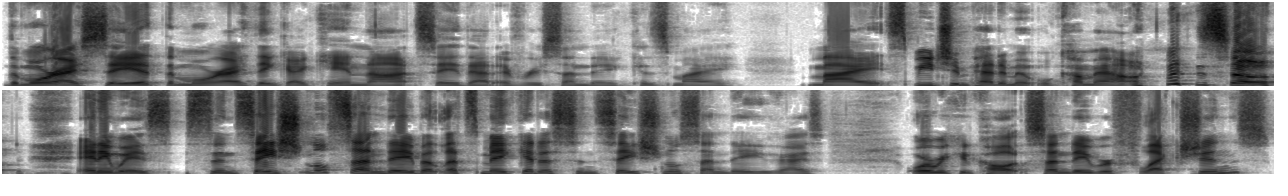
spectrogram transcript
the more I say it, the more I think I cannot say that every Sunday because my my speech impediment will come out. so, anyways, sensational Sunday, but let's make it a sensational Sunday, you guys. Or we could call it Sunday Reflections.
